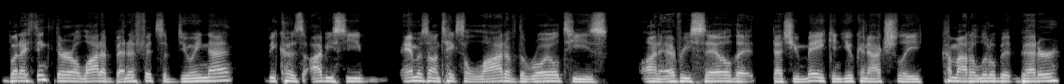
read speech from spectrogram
But I think there are a lot of benefits of doing that because obviously Amazon takes a lot of the royalties on every sale that, that you make, and you can actually come out a little bit better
